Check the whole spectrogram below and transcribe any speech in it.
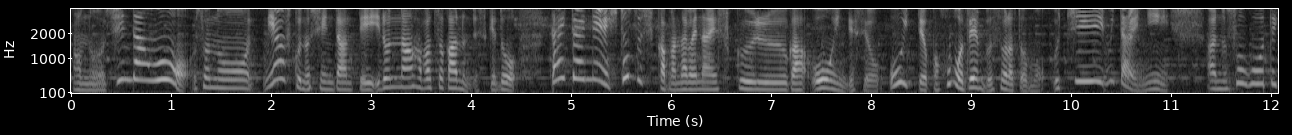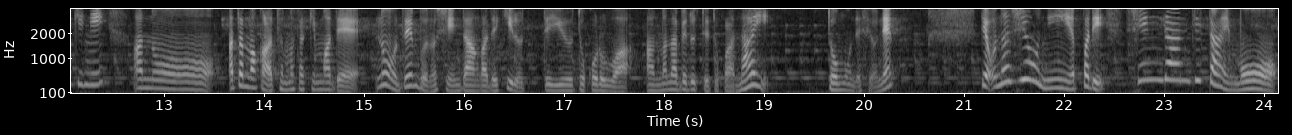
あの診断をその似合う服の診断っていろんな派閥があるんですけど大体ね1つしか学べないスクールが多いんですよ。多いっていうかほぼ全部そうだと思う。うちみたいにあの総合的にあの頭からつま先までの全部の診断ができるっていうところはあの学べるっていうところはないと思うんですよね。で同じようにやっぱり診断自体も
